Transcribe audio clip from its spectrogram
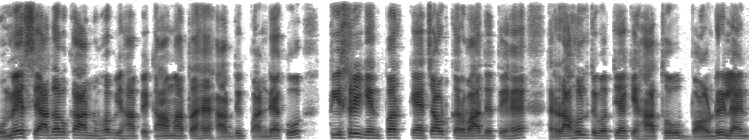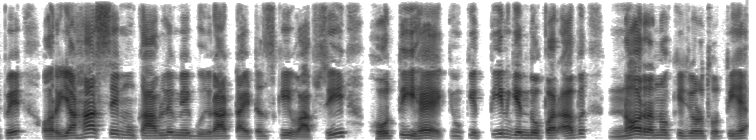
उमेश यादव का अनुभव यहाँ पे काम आता है। हार्दिक पांड्या को तीसरी गेंद पर कैच आउट करवा देते हैं राहुल तेवतिया के हाथों बाउंड्री लाइन पे और यहाँ से मुकाबले में गुजरात टाइटंस की वापसी होती है, क्योंकि तीन गेंदों पर अब नौ रनों की ज़रूरत होती है।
